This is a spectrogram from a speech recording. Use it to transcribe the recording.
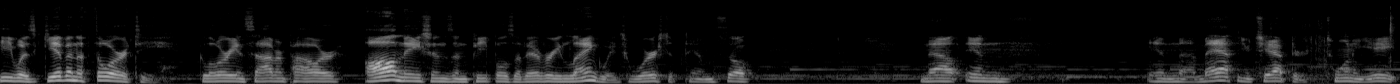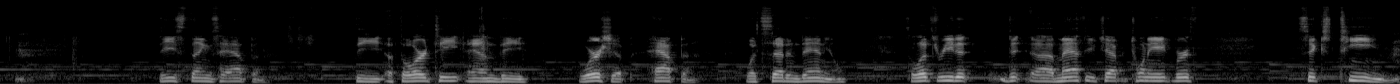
He was given authority, glory, and sovereign power. All nations and peoples of every language worshiped him. So now in in uh, Matthew chapter 28, these things happen. The authority and the worship happen. What's said in Daniel. So let's read it. Uh, Matthew chapter 28, verse 16.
